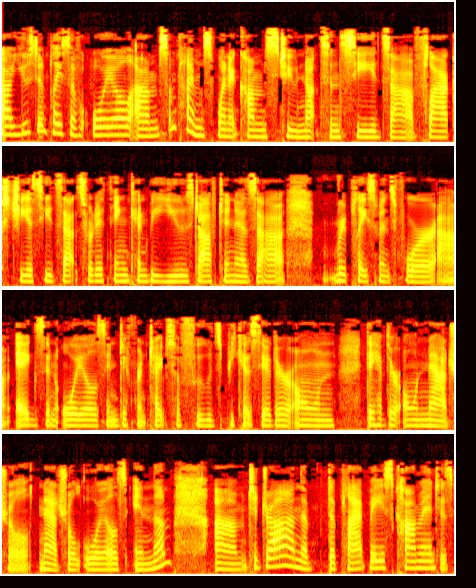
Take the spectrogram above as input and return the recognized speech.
Uh, used in place of oil. Um, sometimes when it comes to nuts and seeds, uh, flax, chia seeds, that sort of thing can be used often as uh, replacements for uh, eggs and oils in different types of foods because they're their own. They have their own natural natural oils in them. Um, to draw on the, the plant based comment is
